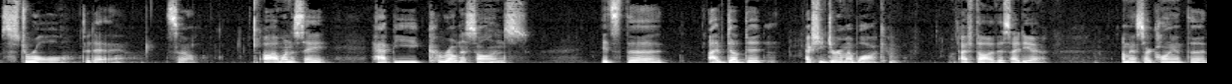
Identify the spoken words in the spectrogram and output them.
stroll today. So, oh, I want to say happy Corona Sans. It's the, I've dubbed it, actually during my walk, I've thought of this idea. I'm going to start calling it the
